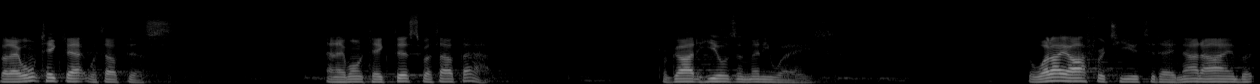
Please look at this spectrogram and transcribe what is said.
But I won't take that without this. And I won't take this without that. For God heals in many ways. But what I offer to you today, not I, but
